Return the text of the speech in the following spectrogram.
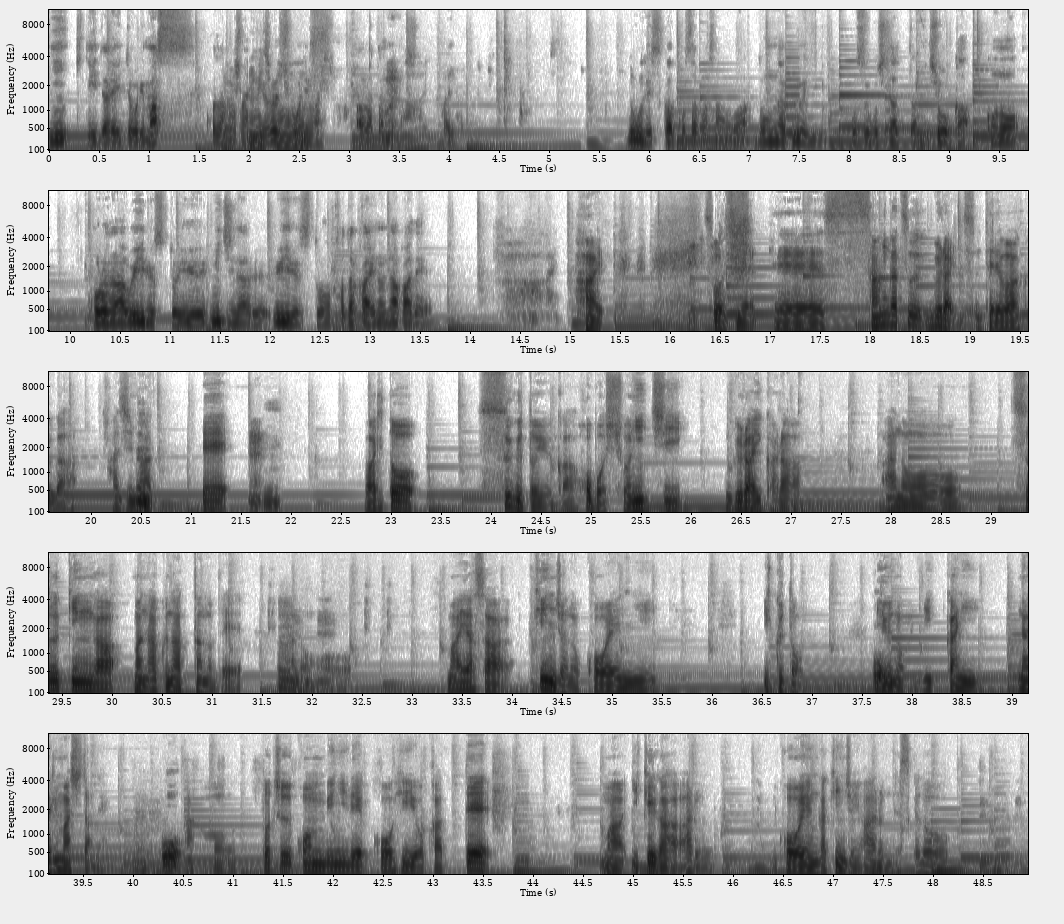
に来ていただいております。小坂さんによろしくお願いします。改めまして。はい。どうですか、小坂さんは？どんな風にお過ごしだったんでしょうか？このコロナウイルスという未知なるウイルスとの戦いの中で。はい、そうですね、えー、3月ぐらいですね、テレワークが始まって、うんうん割とすぐというか、ほぼ初日ぐらいから、あのー通勤が、まあ、なくなったので、うんあのー毎朝近所の公園に行くというのが日課になりましたね。あの途中コンビニでコーヒーを買って、まあ、池がある公園が近所にあるんですけど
